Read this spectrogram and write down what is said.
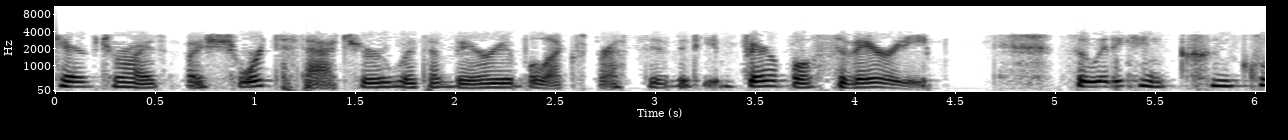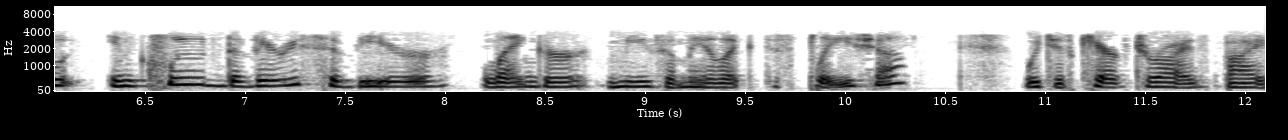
characterized by short stature with a variable expressivity, variable severity. So it can include the very severe Langer mesomelic dysplasia, which is characterized by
